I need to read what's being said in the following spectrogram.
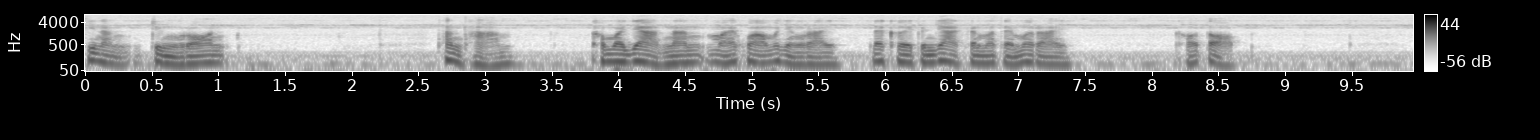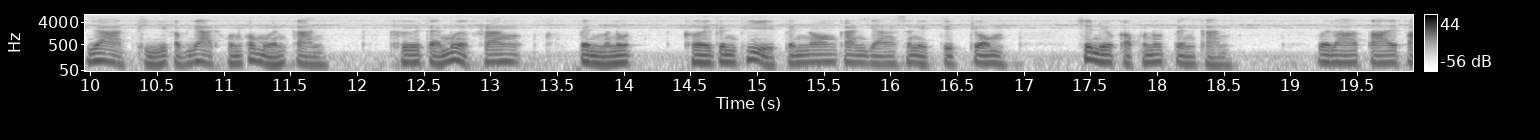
ที่นั่นจึงร้อน ท่านถามคำว่าญาตินั้นหมายความว่าอย่างไร และเคยเป็นญาติกันมาแต่เมื่อไรเขาตอบ ญาติผีกับญาติคนก็เหมือนกัน คือแต่เมื่อครั้งเป็นมนุษย์ เคยเป็นพี่เป็นน้องกันอย่างสนิทติดจม เช่นเดียวกับมนุษย์เป็นกัน เวลาตายไป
